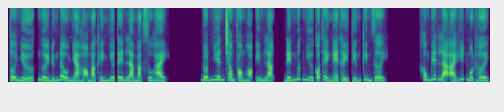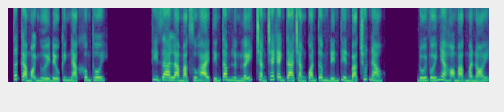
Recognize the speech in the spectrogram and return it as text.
Tôi nhớ, người đứng đầu nhà họ Mạc hình như tên là Mạc Du Hải. Đột nhiên trong phòng họ im lặng, đến mức như có thể nghe thấy tiếng kim rơi. Không biết là ai hít một hơi, tất cả mọi người đều kinh ngạc không thôi. Thì ra là Mạc Du Hải tiếng tăm lừng lẫy, chẳng trách anh ta chẳng quan tâm đến tiền bạc chút nào. Đối với nhà họ Mạc mà nói,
